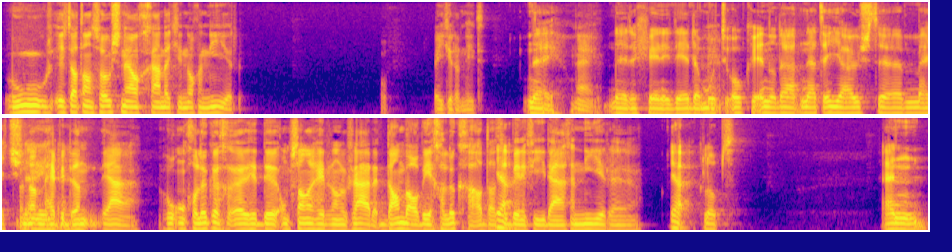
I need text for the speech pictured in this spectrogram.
hoe is dat dan zo snel gegaan dat je nog een nier? Of weet je dat niet? Nee, Nee. nee, dat geen idee. Dat Nee. moet ook inderdaad net een juiste match zijn. dan heb je En- dan, ja, hoe ongelukkig eh, de omstandigheden dan ook waren, dan wel weer geluk gehad dat Ja. je binnen vier dagen een nier. eh, Ja, klopt. En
